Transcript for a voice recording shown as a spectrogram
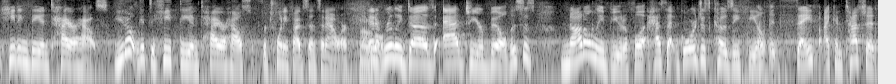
heating the entire house. You don't get to heat the entire house for 25 cents an hour. Not and it all. really does add to your bill. This is not only beautiful, it has that gorgeous cozy feel. It's safe, I can touch it,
